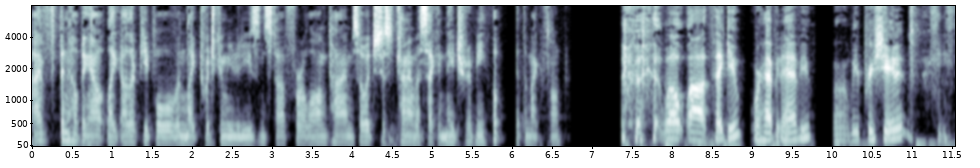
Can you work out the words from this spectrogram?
I've been helping out, like, other people in, like, Twitch communities and stuff for a long time. So, it's just kind of a second nature to me. Oh, hit the microphone. well, uh, thank you. We're happy to have you. Uh, we appreciate it.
